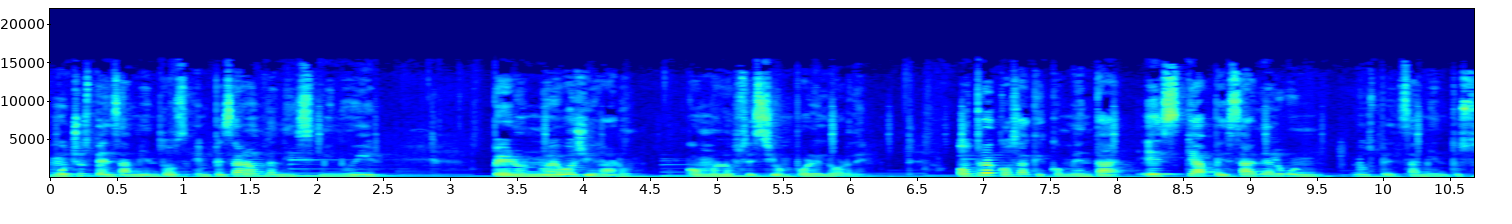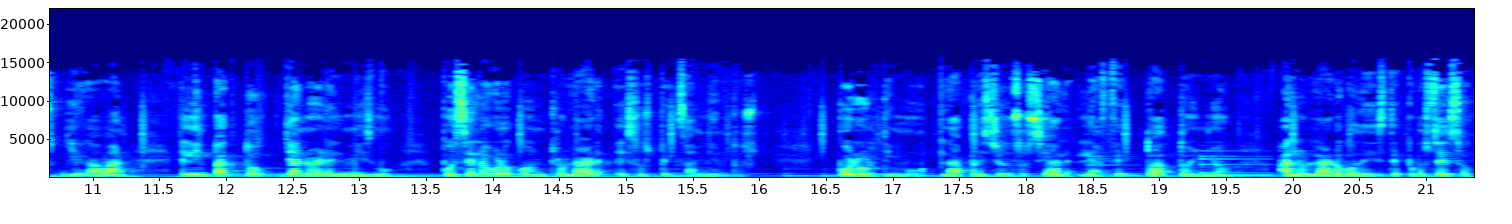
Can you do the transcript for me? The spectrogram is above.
Muchos pensamientos empezaron a disminuir, pero nuevos llegaron, como la obsesión por el orden. Otra cosa que comenta es que a pesar de algunos pensamientos llegaban, el impacto ya no era el mismo, pues él logró controlar esos pensamientos. Por último, la presión social le afectó a Toño a lo largo de este proceso.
